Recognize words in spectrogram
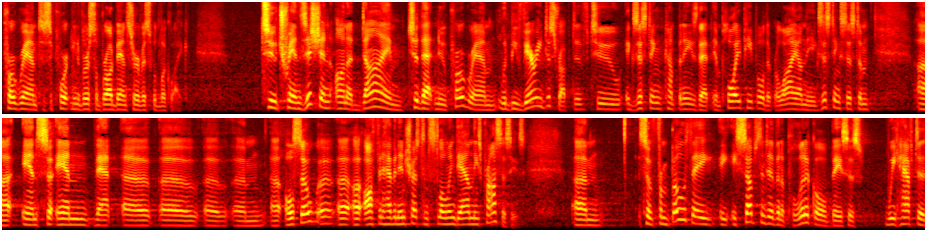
program to support universal broadband service would look like. To transition on a dime to that new program would be very disruptive to existing companies that employ people, that rely on the existing system, uh, and, so, and that uh, uh, uh um, uh, also uh, often have an interest in slowing down these processes. Um, so, from both a, a, a, substantive and a political basis, we have to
